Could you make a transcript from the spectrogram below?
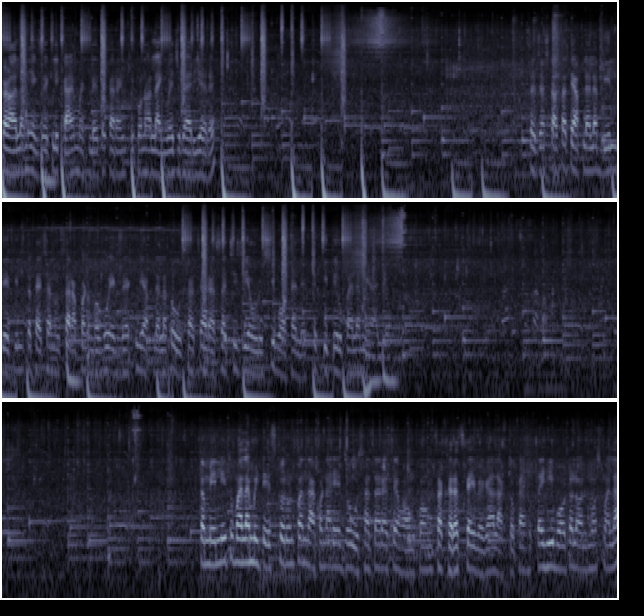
कळालं नाही एक्झॅक्टली काय म्हटलं ते कारण की पुन्हा लँग्वेज बॅरियर आहे. तर जस्ट आता ते आपल्याला बिल देतील तर त्याच्यानुसार आपण बघू एक्झॅक्टली आपल्याला तो उसाच्या रसाची जी एवढीशी बॉटल आहे ती किती रुपयाला मिळाली तर मेनली तुम्हाला मी टेस्ट करून पण दाखवणार आहे जो उसाचा रस आहे हाँगकाँगचा खरंच काही वेगळा लागतो काय तर ही बॉटल ऑलमोस्ट मला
